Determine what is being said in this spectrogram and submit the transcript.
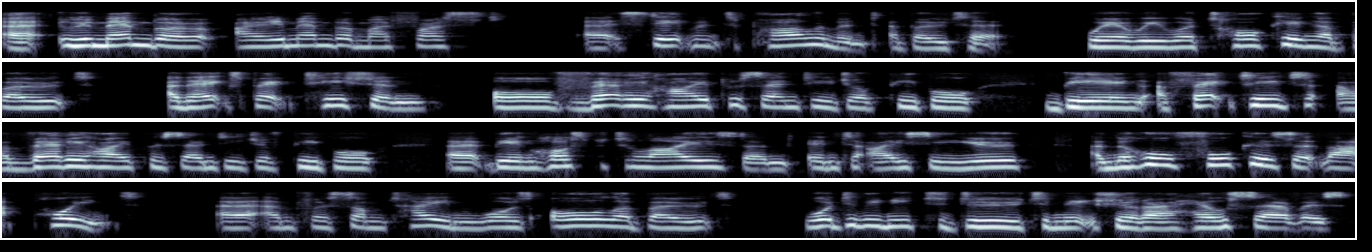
uh, remember, I remember my first uh, statement to Parliament about it, where we were talking about an expectation of very high percentage of people being affected, a very high percentage of people uh, being hospitalized and into ICU. And the whole focus at that point, uh, and for some time, was all about what do we need to do to make sure our health service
